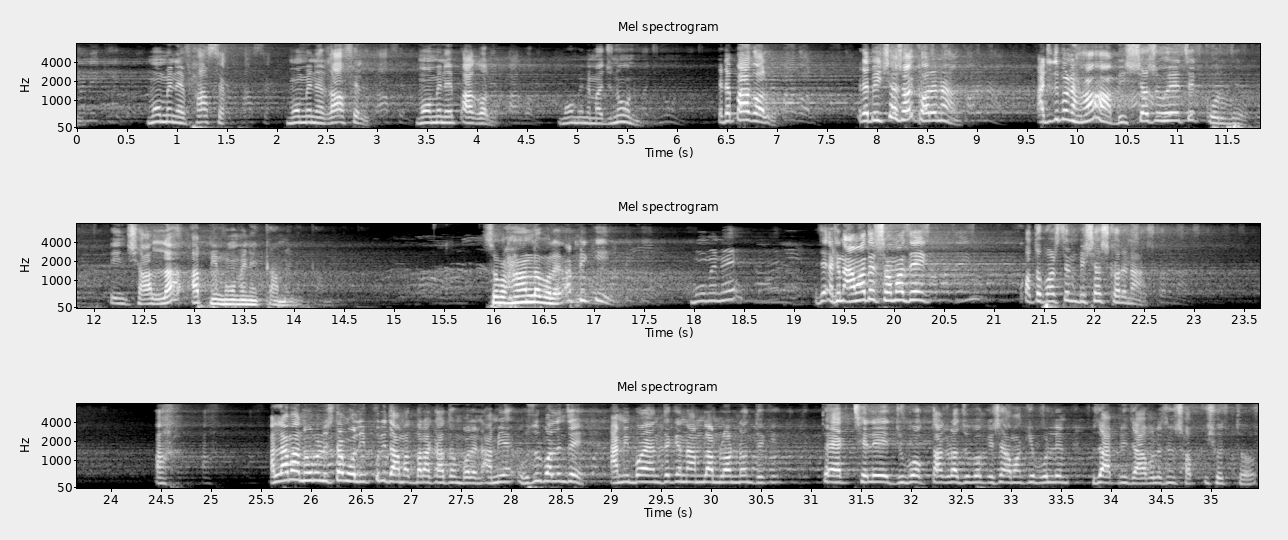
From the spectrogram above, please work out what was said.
মোমেনে ফাসেক, মোমেনে গাফেল, মোমেনে পাগল, মোমেনে মজনুন। এটা পাগল, এটা বিশ্বাস হয়, করে না। আর যদি বলেন হ্যাঁ বিশ্বাস হয়েছে, করব। ইনশাআল্লাহ আপনি মোমেনে কামেল। সুবহানাল্লাহ বলেন। আপনি কি? মোমেনে? যে এখন আমাদের সমাজে কত পার্সেন্ট বিশ্বাস করে না? আহ, আল্লামা নুরুল ইসলাম অলিপুরি দামাত বারাকাতম বলেন, আমি, হুজুর বলেন যে, আমি বয়ান থেকে নামলাম লন্ডন থেকে। তো এক ছেলে যুবক, তাগড়া যুবক এসে আমাকে বললেন যে আপনি যা বলেছেন সব কি সত্য?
